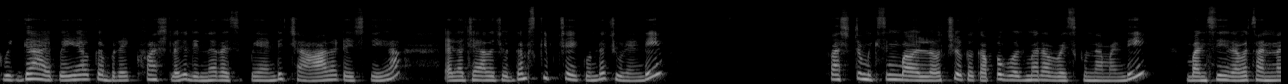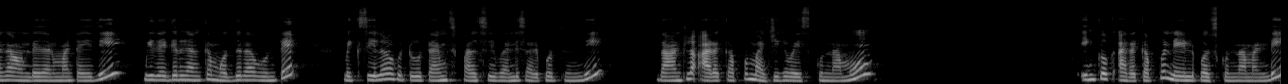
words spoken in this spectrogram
క్విక్‌గా అయిపోయే ఒక బ్రేక్‌ఫాస్ట్ లేదా డిన్నర్ రెసిపీ అండి. చాలా టేస్టీగా ఎలా చేయాలో చూద్దాం. స్కిప్ చేయకుండా చూడండి. ఫస్ట్ మిక్సింగ్ బౌల్‌లో వచ్చి ఒక కప్పు గోధుమ రవ్వ వేసుకున్నామండి. బన్సీ రవ్వ సన్నగా ఉండేదనమాట ఇది. మీ దగ్గర కనుక ముద్ద రవ్వ ఉంటే మిక్సీలో ఒక టూ టైమ్స్ పల్స్ ఇవ్వండి సరిపోతుంది. దాంట్లో అరకప్పు మజ్జిగ వేసుకున్నాము. ఇంకొక అరకప్పు నీళ్ళు పోసుకుందామండి.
